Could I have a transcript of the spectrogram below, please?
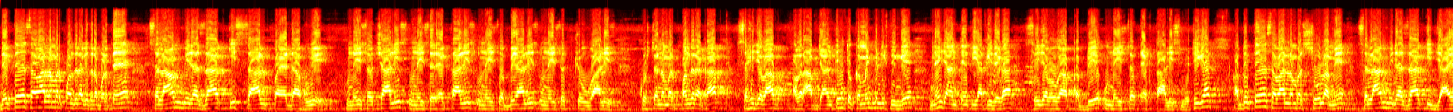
देखते हैं सवाल नंबर पंद्रह की तरफ़ बढ़ते हैं। सलाम मिर्ज़ा किस साल पैदा हुए? 1940, 1941, 1942, 1944 क्वेश्चन नंबर पंद्रह का सही जवाब अगर आप जानते हैं तो कमेंट में लिख देंगे। नहीं जानते हैं तो याद कीजिएगा, सही जवाब होगा आपका बे 1941 में, ठीक है? अब देखते हैं सवाल नंबर 16 में, सलाम मिर्ज़ा की जाय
